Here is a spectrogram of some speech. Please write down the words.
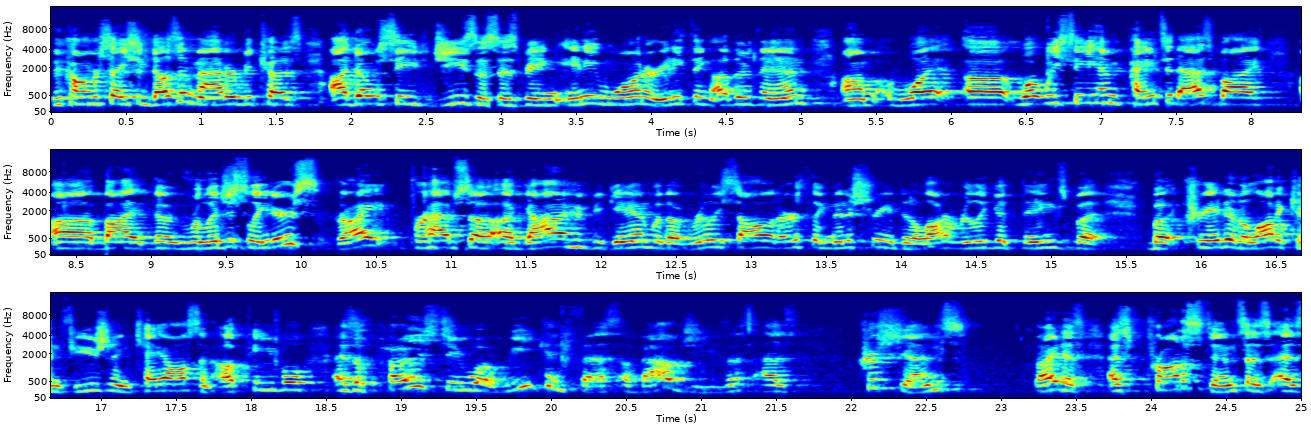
The conversation doesn't matter because I don't see Jesus as being anyone or anything other than um, what uh, what we see him painted as by uh, by the religious leaders, right? Perhaps a, a, guy who began with a really solid earthly ministry and did a lot of really good things, but but created a lot of confusion and chaos and upheaval, as opposed to what we confess about Jesus as Christians right? As, as Protestants, as, as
